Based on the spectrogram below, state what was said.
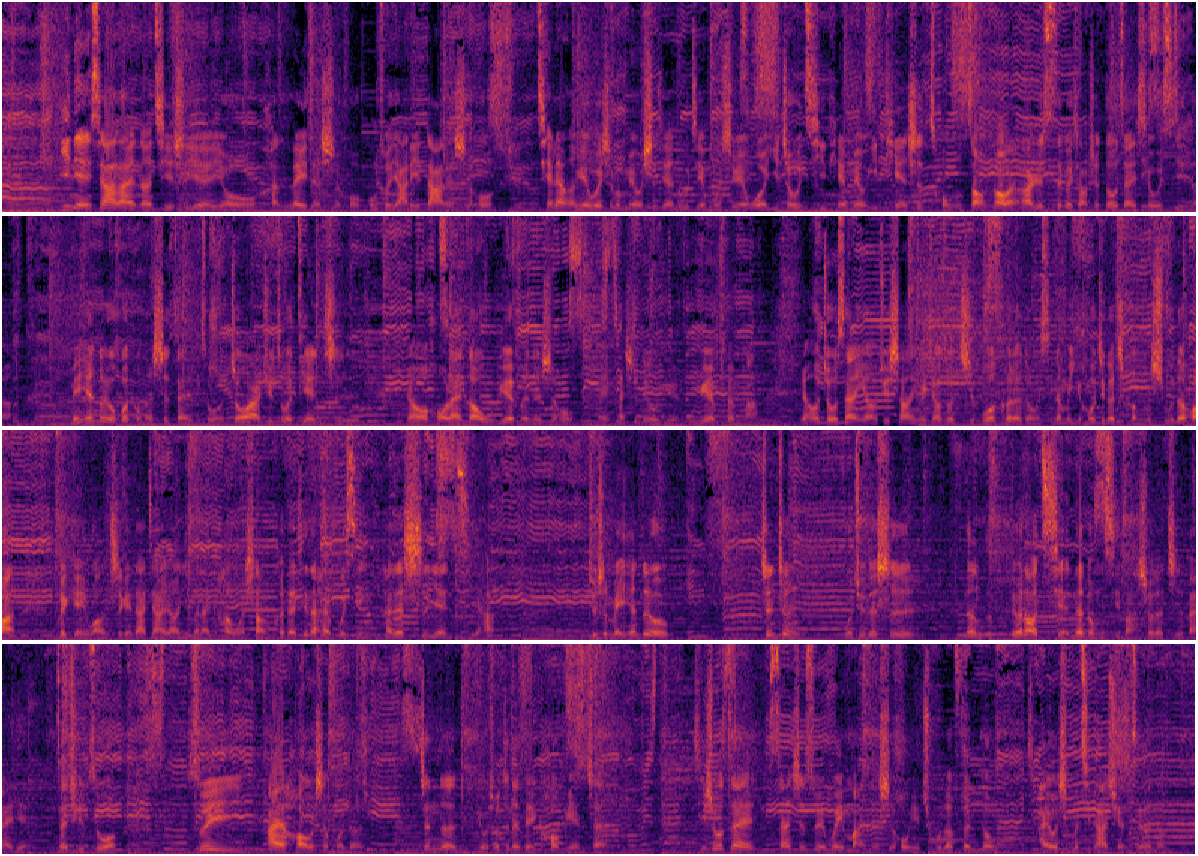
一年下来呢，其实也有很累的时候，工作压力大的时候。前两个月为什么没有时间录节目？是因为我一周七天没有一天是从早到晚二十四个小时都在休息的，每天都有不同的事在做。周二去做兼职，然后后来到五月份的时候，哎，还是六月五月份吧。然后周三要去上一个叫做直播课的东西。那么以后这个成熟的话，会给网址给大家，让你们来看我上课。但现在还不行，还在试验期哈。就是每天都有真正，我觉得是能得到钱的东西吧，说的直白点，再去做。所以爱好什么的，真的有时候真的得靠边站。你说在三十岁未满的时候，你除了奋斗，还有什么其他选择呢？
